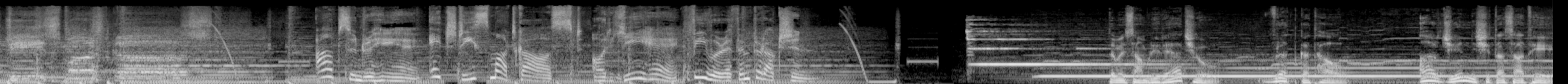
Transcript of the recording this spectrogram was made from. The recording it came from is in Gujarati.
HD Smartcast. आप सुन रहे हैं एच डी स्मार्ट कास्ट और ये है फीवर एफ प्रोडक्शन તમે સાંભળી રહ્યા છો વ્રત કથાઓ આરજે નિશિતા સાથે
